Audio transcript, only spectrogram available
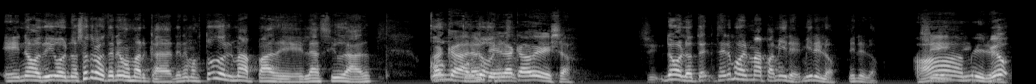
eh, no, digo, nosotros lo tenemos marcada, tenemos todo el mapa de la ciudad. Con Acá, colores. tiene en la cabeza. No, lo te- tenemos el mapa, mire, mírelo, mírelo. Ah, Sí, mire. Veo,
